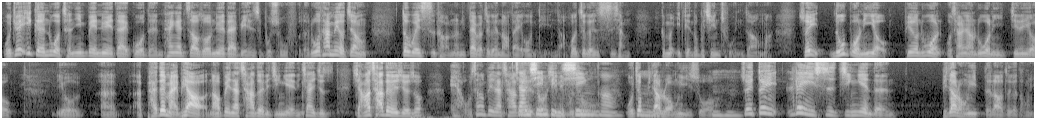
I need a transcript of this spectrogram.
我觉得一个人如果曾经被虐待过的人，他应该知道说虐待别人是不舒服的。如果他没有这样。对位思考能力代表这个人脑袋有问题，你知道，或者这个人思想根本一点都不清楚，你知道吗？所以如果你有，比如说如果我常讲，如果你今天有有呃呃排队买票，然后被人家插队的经验，你现在就是想要插队，就觉得说，哎呀，我上次被人家插队的时候，心里不舒服，我就比较容易说。所以对类似经验的人，比较容易得到这个东西。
